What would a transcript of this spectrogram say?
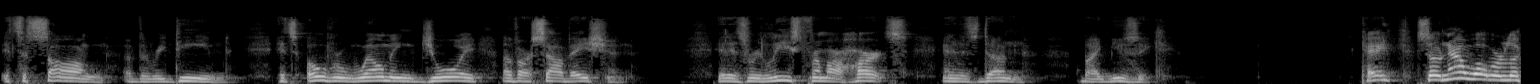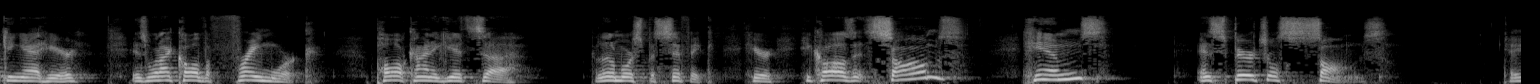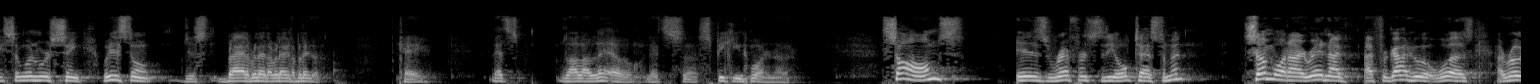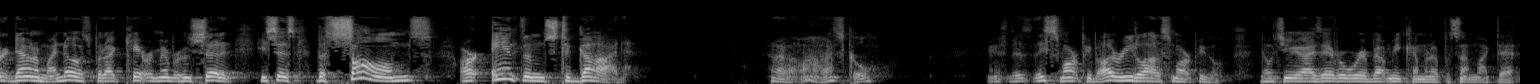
It's a song of the redeemed. It's overwhelming joy of our salvation. It is released from our hearts and it is done by music. Okay? So now what we're looking at here is what I call the framework. Paul kind of gets uh, a little more specific here. He calls it psalms, hymns, and spiritual songs. Okay, so when we're singing, we just don't just blah blah blah blah blah. Okay, that's la la leo. That's uh, speaking to one another. Psalms is reference to the Old Testament. Somewhat I read, and I, I forgot who it was. I wrote it down in my notes, but I can't remember who said it. He says, the Psalms are anthems to God. And I thought, wow, that's cool. These smart people, I read a lot of smart people. Don't you guys ever worry about me coming up with something like that.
